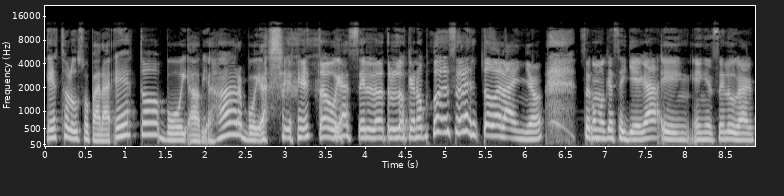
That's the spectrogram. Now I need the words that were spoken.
esto lo uso para esto, voy a viajar, voy a hacer esto, voy a hacer lo otro, lo que no puede ser en todo el año. Eso como que se llega en, en ese lugar.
